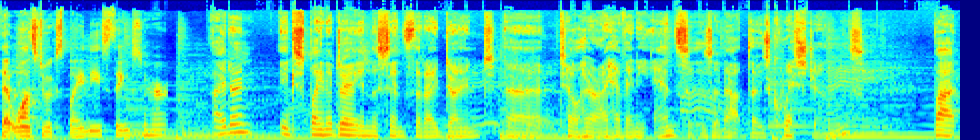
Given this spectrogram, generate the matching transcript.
that wants to explain these things to her? I don't explain it to her in the sense that I don't uh, tell her I have any answers about those questions, but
